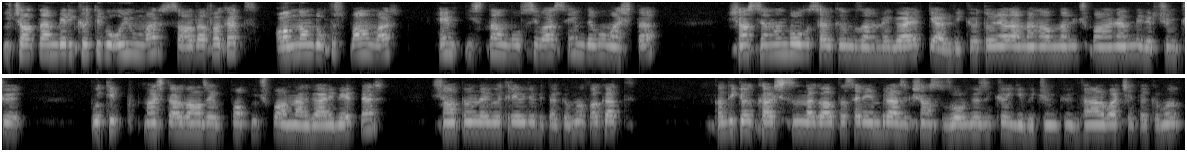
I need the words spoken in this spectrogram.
3 haftadan beri kötü bir oyun var. Sahada fakat alınan 9 puan var. Hem İstanbul, Sivas hem de bu maçta şans yanında oldu Sarı Kırmızı'nın ve galip geldi. Kötü oyuna rağmen alınan 3 puan önemlidir. Çünkü bu tip maçlardan alacak 3 puanlar galibiyetler şampiyonluğa götürebilir bir takımı. Fakat Kadıköy karşısında Galatasaray'ın birazcık şansı zor gözüküyor gibi. Çünkü Fenerbahçe takımı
